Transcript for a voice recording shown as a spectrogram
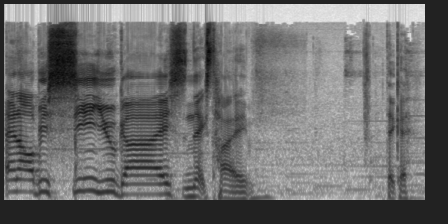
And I'll be seeing you guys next time. Take care.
